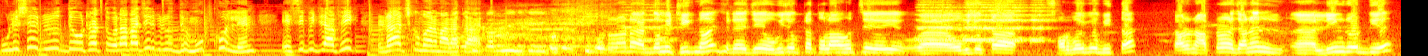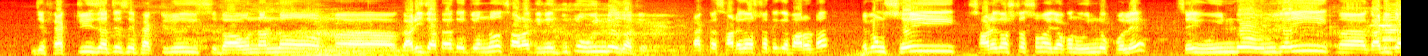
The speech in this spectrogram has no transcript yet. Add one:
পুলিশের বিরুদ্ধে ওঠা তোলাবাজির বিরুদ্ধে মুখ খুললেন এসিপি ট্রাফিক রাজকুমার মালাকার। ঘটনাটা একদমই ঠিক নয় যেটা যে অভিযোগটা তোলা হচ্ছে অভিযোগটা সর্বৈব মিথ্যা। কারণ আপনারা জানেন লিঙ্ক রোড দিয়ে যে ফ্যাক্টরিজ আছে, সেই ফ্যাক্টরিজ বা অন্যান্য গাড়ি যাতায়াতের জন্য সারা দিনে দুটো উইন্ডোজ আছে। একটা সাড়ে দশটা থেকে বারোটা এবং সেই সাড়ে দশটার সময় যখন উইন্ডো খোলে, সেই উইন্ডো অনুযায়ী গাড়িটা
